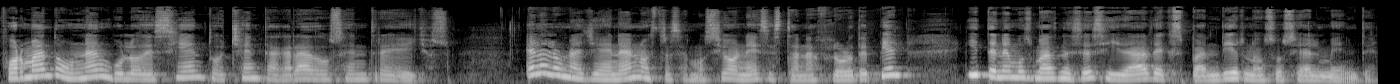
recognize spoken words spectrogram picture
formando un ángulo de 180 grados entre ellos. En la luna llena nuestras emociones están a flor de piel y tenemos más necesidad de expandirnos socialmente.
